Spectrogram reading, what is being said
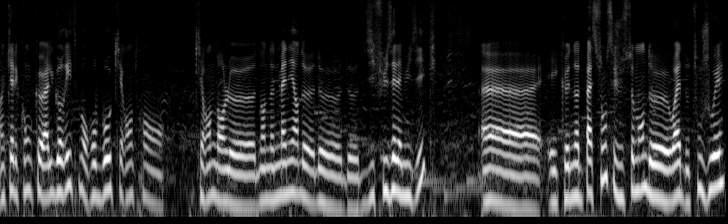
un quelconque algorithme ou robot qui rentre, en, qui rentre dans, le, dans notre manière de, de- de diffuser la musique. Euh, et que notre passion, c'est justement de, ouais, de tout jouer.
